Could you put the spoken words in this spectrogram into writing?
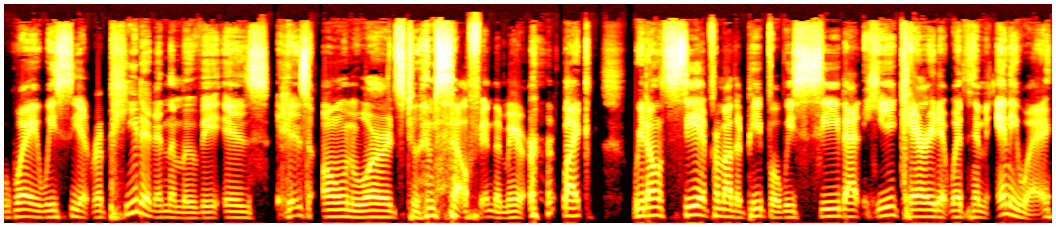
way we see it repeated in the movie is his own words to himself in the mirror. Like we don't see it from other people. We see that he carried it with him anyway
